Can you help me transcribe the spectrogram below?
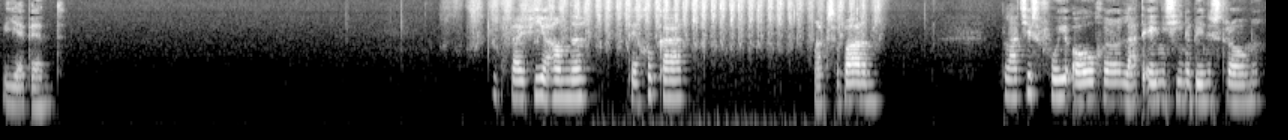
wie jij bent. Vijf je handen tegen elkaar. Maak ze warm. Plaats je ze voor je ogen. Laat de energie naar binnen stromen.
